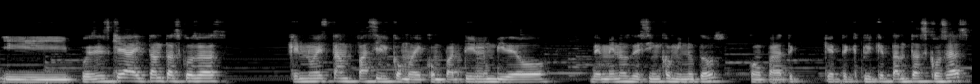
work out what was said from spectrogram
Y pues es que hay tantas cosas que no es tan fácil como de compartir un video de menos de 5 minutos como para que te explique tantas cosas.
